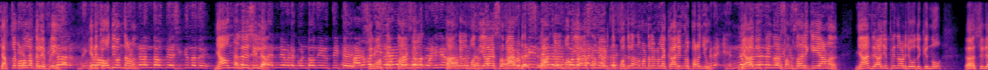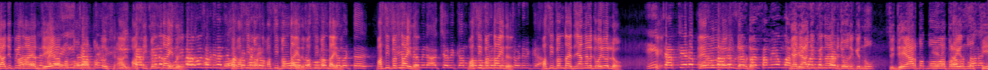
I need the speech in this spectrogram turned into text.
ചർച്ച കുളമാക്കല്ലേ പ്ലീസ് എന്റെ ചോദ്യം എന്താണ്? ഉദ്ദേശിക്കുന്നത്? ഞാൻ ഒന്നും ഉദ്ദേശിച്ചില്ല. എന്നെ ഇവിടെ കൊണ്ടുവന്ന് ഇരുത്തിയിട്ട് മറുപടി ശ്രീ വസീഫ് ഇല്ലാതെ താങ്കൾ. മതിയായ സമയമെടുത്ത് താങ്കൾ മതിയായ സമയമെടുത്ത് പതിനൊന്ന് മണ്ഡലങ്ങളിലെ കാര്യങ്ങൾ പറഞ്ഞു. രാജു പി നായർ സംസാരിക്കുകയാണ്. ഞാൻ രാജു പി നായർ ചോദിക്കുന്നു. ശ്രീ രാജു പി നായർ ജയാസിഫ് ജയ വസീഫ് ചർച്ചയുടെ എന്താ ഇത്? ഭൂരിഭാഗവും സംസാരിച്ച വസീഫ് എന്താ- വസീഫ് എന്താ വസീഫ് എന്താ വസീഫ് എന്താ ഇത്? CPM നെ ആക്ഷേപിക്കാൻ വസീഫ് എന്താ ഇത്? ശ്രമിച്ചുകൊണ്ടിരിക്കുക. വസീഫ് എന്താ ഇത്? ഞങ്ങൾക്ക് വരുമല്ലോ. ഈ ചർച്ചയുടെ ഞാൻ വസീഫാണ് നായരോട് ചോദിക്കുന്നു. ശ്രീ ജെ ആർ പത്മകുമാർ പറയുന്നു സി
